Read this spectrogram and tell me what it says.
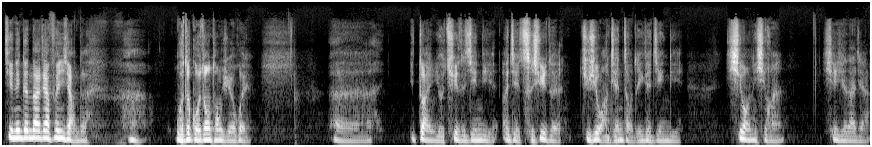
今天跟大家分享的，我的国中同学会。呃，一段有趣的经历，而且持续的继续往前走的一个经历，希望你喜欢，谢谢大家。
